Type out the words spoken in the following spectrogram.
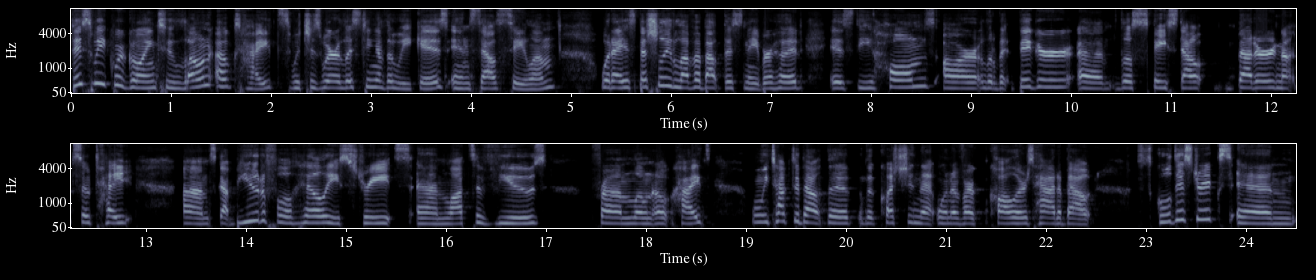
This week, we're going to Lone Oaks Heights, which is where our listing of the week is in South Salem. What I especially love about this neighborhood is the homes are a little bit bigger, a little spaced out better, not so tight. Um, it's got beautiful hilly streets and lots of views from Lone Oak Heights. When we talked about the, the question that one of our callers had about school districts and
